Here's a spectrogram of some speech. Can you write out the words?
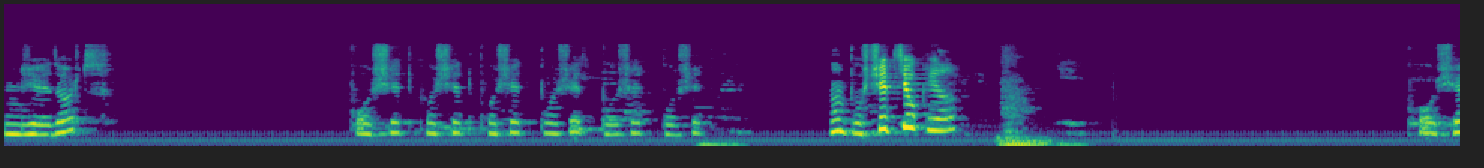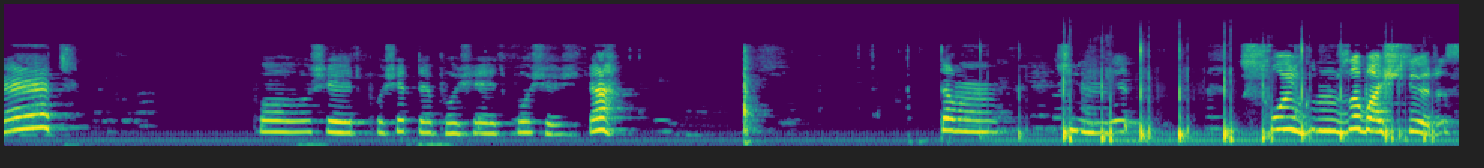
C4 Poşet, poşet, poşet, poşet, poşet, poşet. Lan poşet yok ya. Poşet. Poşet, poşet de poşet, poşet. Heh. Tamam. Şimdi soygunumuza başlıyoruz.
